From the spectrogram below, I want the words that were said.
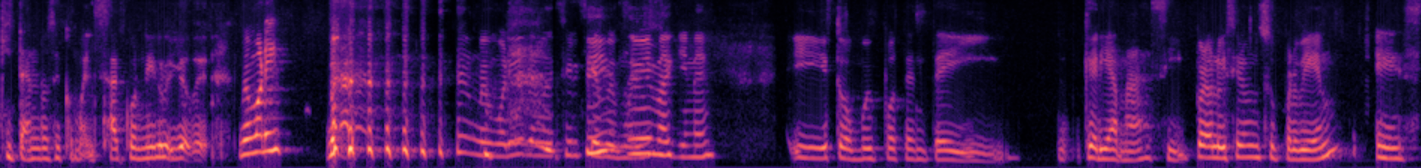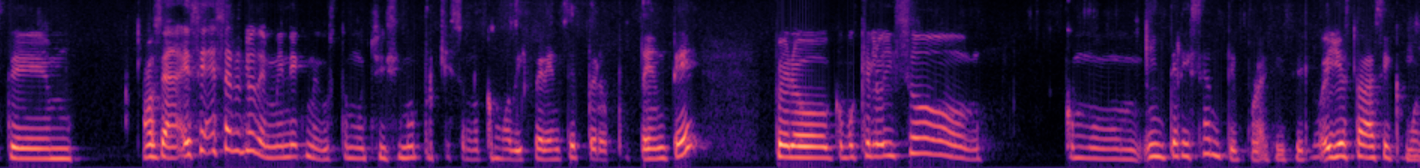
quitándose como el saco negro, y yo de, me morí. me morí, debo decir que me morí. Sí, me imaginé. Y estuvo muy potente y quería más, sí, pero lo hicieron súper bien. Este o sea, ese, ese arreglo de Maniac me gustó muchísimo porque sonó como diferente, pero potente, pero como que lo hizo como interesante, por así decirlo. Y yo estaba así como,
